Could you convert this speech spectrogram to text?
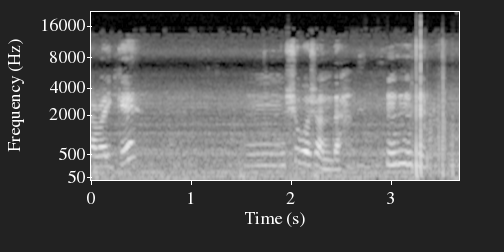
সবাইকে 쉬고 쉰다.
